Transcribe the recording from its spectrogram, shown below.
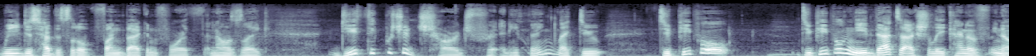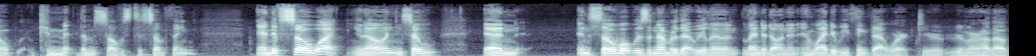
we just had this little fun back and forth, and I was like, do you think we should charge for anything? Like, do do people do people need that to actually kind of you know commit themselves to something? And if so, what you know? And so and and so, what was the number that we landed on, and, and why did we think that worked? Do you remember how that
